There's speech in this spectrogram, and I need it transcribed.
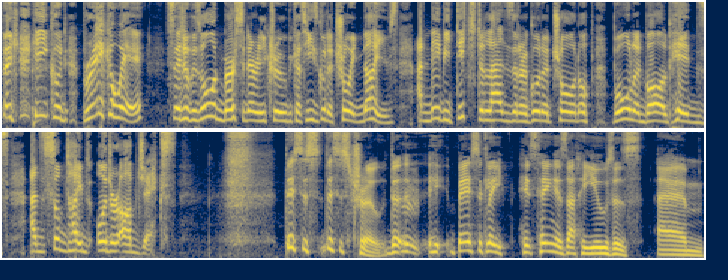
Like, he could break away, set up his own mercenary crew because he's good at throwing knives, and maybe ditch the lads that are good at throwing up bowling ball pins and sometimes other objects. This is this is true. The, he, basically, his thing is that he uses um,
